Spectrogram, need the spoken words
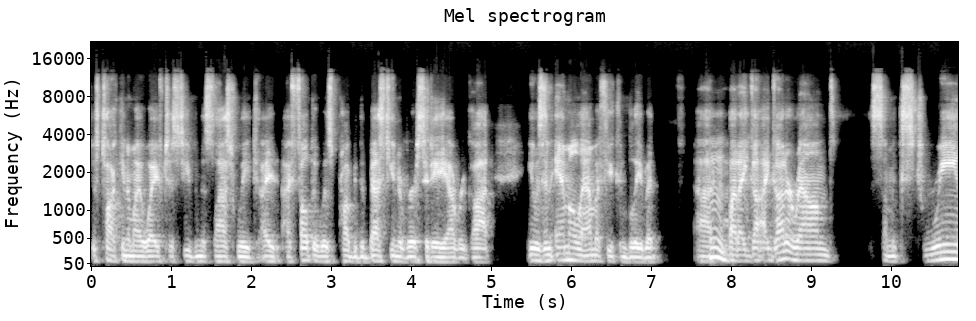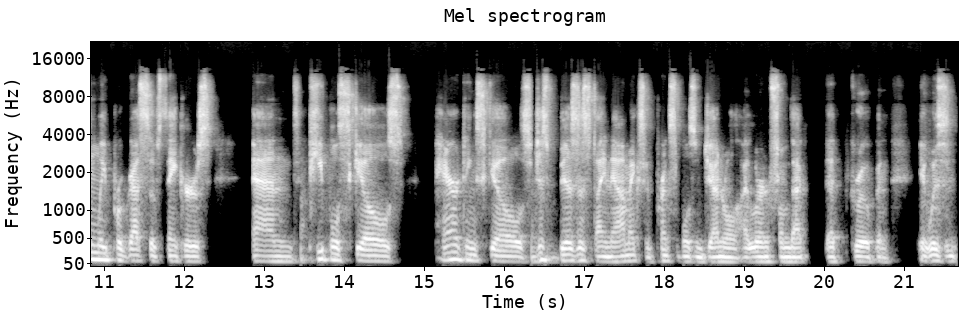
just talking to my wife, just even this last week, I, I felt it was probably the best university I ever got. It was an MLM, if you can believe it. Uh, hmm. But I got I got around some extremely progressive thinkers and people skills, parenting skills, just business dynamics and principles in general. I learned from that that group, and it was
